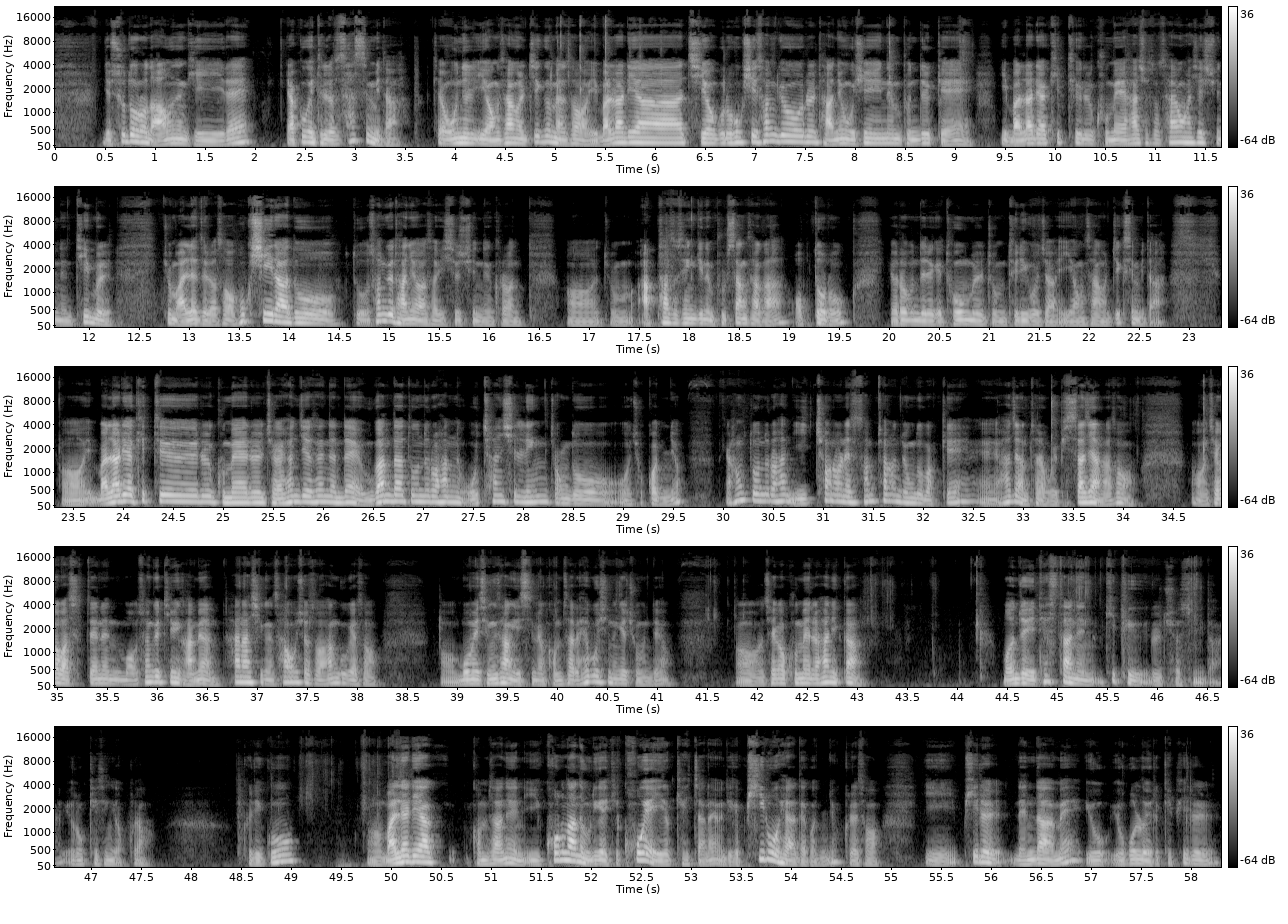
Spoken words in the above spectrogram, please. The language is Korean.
이제 수도로 나오는 길에 약국에 들려서 샀습니다. 제가 오늘 이 영상을 찍으면서 이 말라리아 지역으로 혹시 선교를 다녀오시는 분들께 이 말라리아 키트를 구매하셔서 사용하실 수 있는 팁을 좀 알려드려서 혹시라도 또 선교 다녀와서 있을 수 있는 그런 어 좀 아파서 생기는 불상사가 없도록 여러분들에게 도움을 좀 드리고자 이 영상을 찍습니다. 어, 이 말라리아 키트를 구매를 제가 현지에서 했는데 우간다 돈으로 한 5천 실링 정도 줬거든요. 한국 돈으로 한 2,000원에서 3,000원 정도밖에 예, 하지 않더라고요. 비싸지 않아서 어, 제가 봤을 때는 뭐 선교팀이 가면 하나씩은 사오셔서 한국에서 어, 몸에 증상이 있으면 검사를 해보시는 게 좋은데요. 어, 제가 구매를 하니까 먼저 이 테스트하는 키트를 주셨습니다. 이렇게 생겼고요. 그리고 어, 말라리아 검사는 이 코로나는 우리가 이렇게 코에 이렇게 했잖아요. 근데 이게 피로 해야 되거든요. 그래서 이 피를 낸 다음에 요 요걸로 이렇게 피를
